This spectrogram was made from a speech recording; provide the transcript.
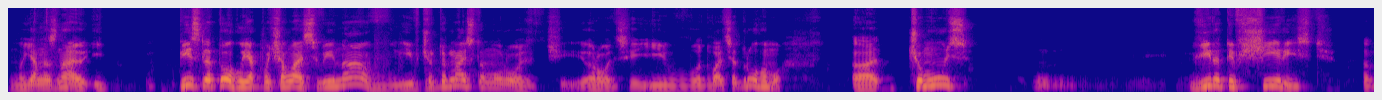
ну я не знаю, і після того, як почалась війна, і в 14-му році, році, і в 22-му, е, чомусь вірити в щирість е,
